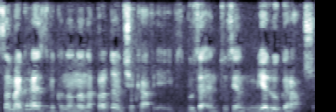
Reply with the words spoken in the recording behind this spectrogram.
Sama gra jest wykonana naprawdę ciekawie i wzbudza entuzjazm wielu graczy.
